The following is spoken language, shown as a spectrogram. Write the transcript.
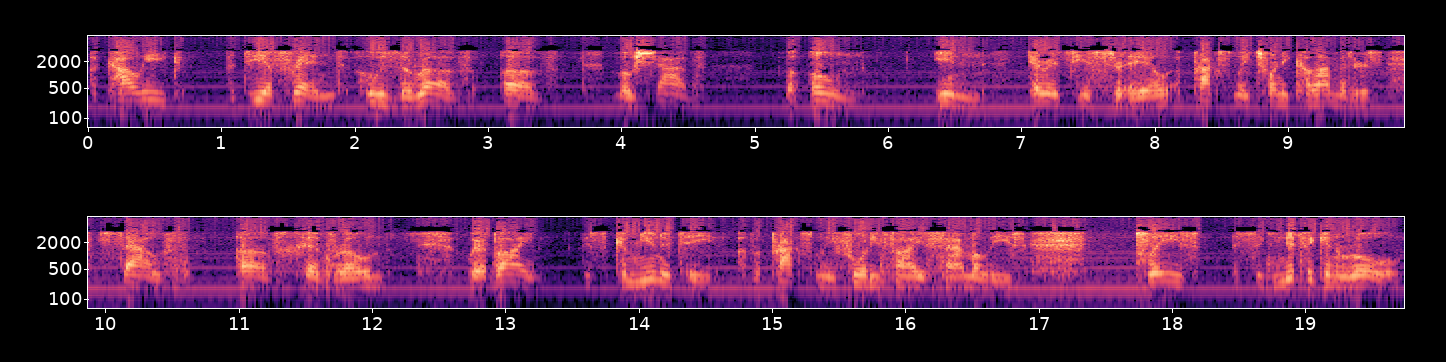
a colleague, a dear friend, who is the Rav of Moshav Ma'on in Eretz Yisrael, approximately 20 kilometers south of Hebron, whereby this community of approximately 45 families plays a significant role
